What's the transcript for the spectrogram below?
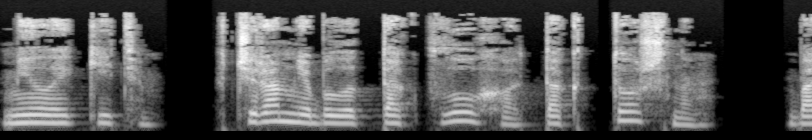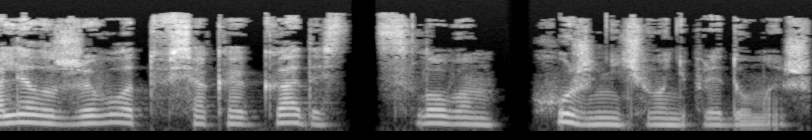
Милая Кити, вчера мне было так плохо, так тошно. Болел живот, всякая гадость, словом, хуже ничего не придумаешь.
